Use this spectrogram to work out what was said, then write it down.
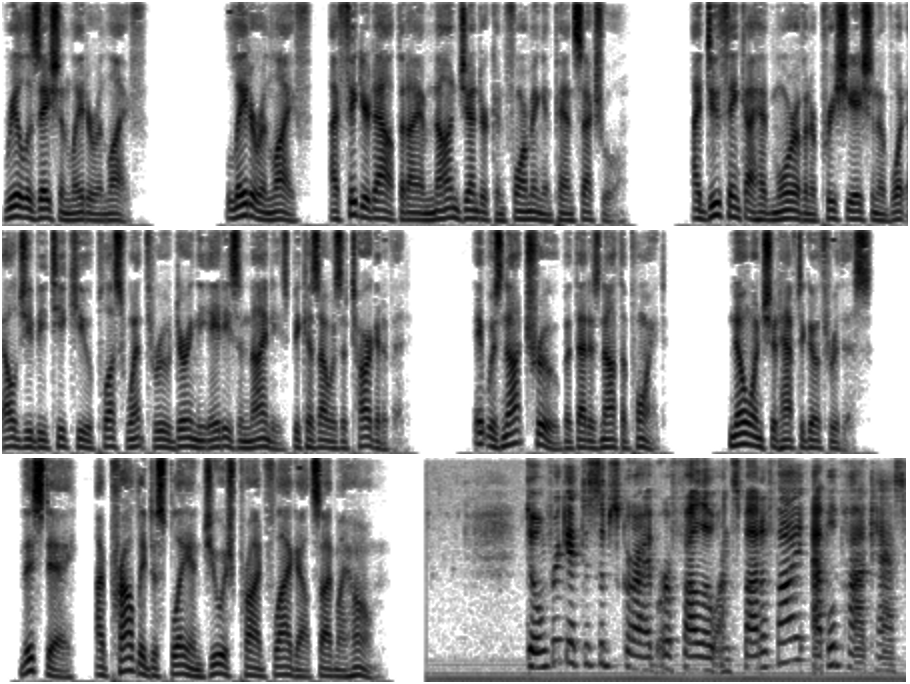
Realization later in life. Later in life, I figured out that I am non gender conforming and pansexual. I do think I had more of an appreciation of what LGBTQ went through during the 80s and 90s because I was a target of it. It was not true, but that is not the point. No one should have to go through this. This day, I proudly display an Jewish pride flag outside my home. Don't forget to subscribe or follow on Spotify, Apple Podcasts,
